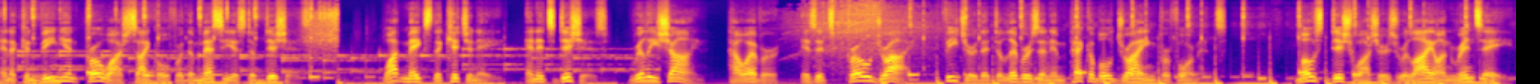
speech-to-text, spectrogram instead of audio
and a convenient Pro Wash cycle for the messiest of dishes. What makes the KitchenAid, and its dishes, really shine, however, is its Pro Dry feature that delivers an impeccable drying performance. Most dishwashers rely on Rinse Aid,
